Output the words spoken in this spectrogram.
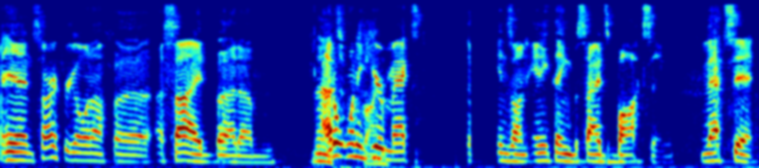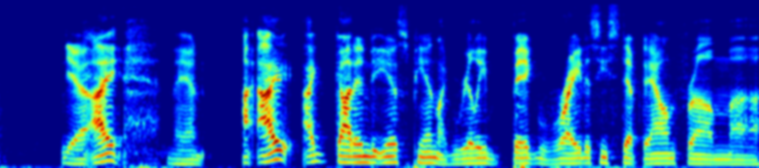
And sorry for going off uh, aside, but um, I don't want to hear Max opinions on anything besides boxing. That's it. Yeah, I man, I, I I got into ESPN like really big right as he stepped down from uh,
